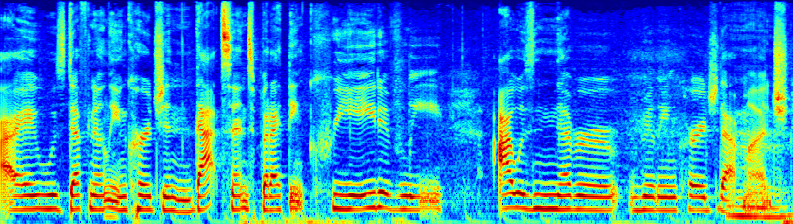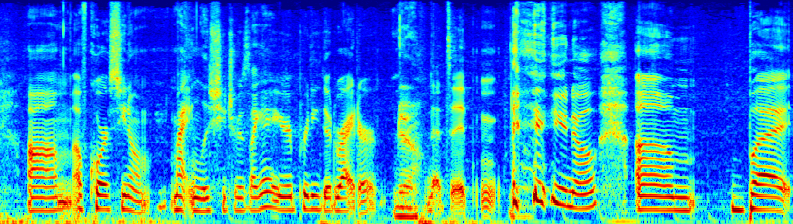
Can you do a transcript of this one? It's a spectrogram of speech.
I was definitely encouraged in that sense, but I think creatively, I was never really encouraged that much. Um, of course, you know, my English teacher was like, hey, you're a pretty good writer. Yeah. That's it, you know? Um, but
